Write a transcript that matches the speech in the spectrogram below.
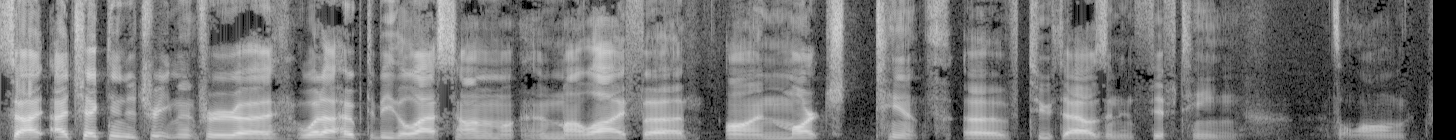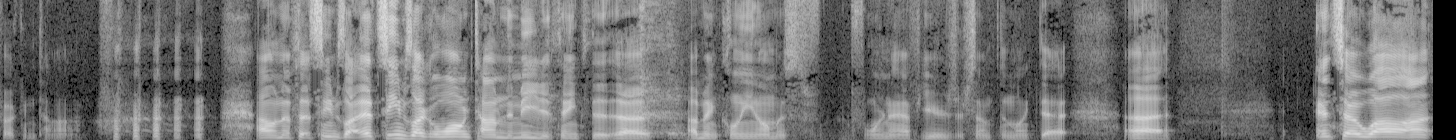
so I, I, checked into treatment for uh, what I hope to be the last time in my, in my life uh, on March 10th of 2015. That's a long fucking time. I don't know if that seems like it seems like a long time to me to think that uh, I've been clean almost four and a half years or something like that. Uh, and so while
